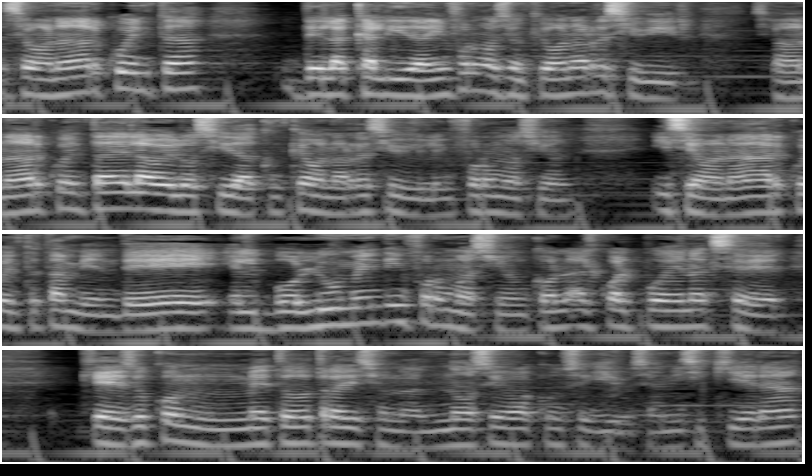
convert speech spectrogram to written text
se van a dar cuenta de la calidad de información que van a recibir, se van a dar cuenta de la velocidad con que van a recibir la información y se van a dar cuenta también de el volumen de información con, al cual pueden acceder que eso con un método tradicional no se va a conseguir, o sea, ni siquiera,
